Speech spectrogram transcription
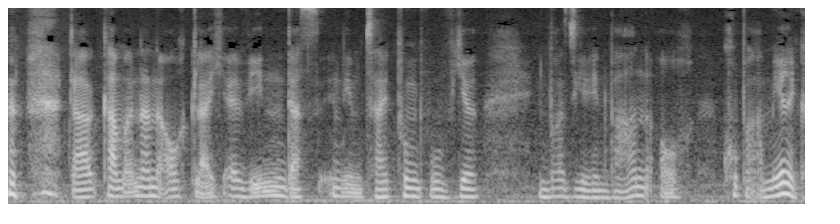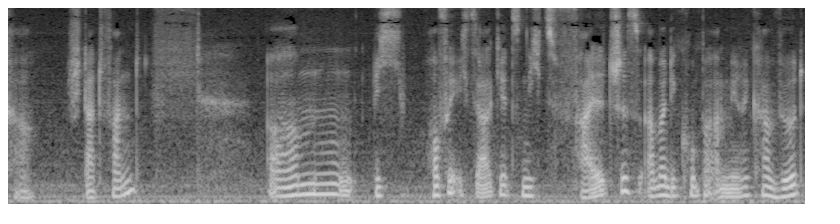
da kann man dann auch gleich erwähnen, dass in dem Zeitpunkt, wo wir in Brasilien waren, auch Copa America stattfand. Ähm, ich hoffe, ich sage jetzt nichts Falsches, aber die Copa America wird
